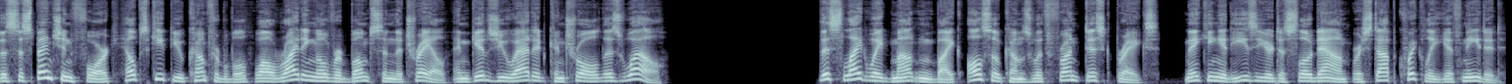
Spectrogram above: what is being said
The suspension fork helps keep you comfortable while riding over bumps in the trail and gives you added control as well. This lightweight mountain bike also comes with front disc brakes, making it easier to slow down or stop quickly if needed.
